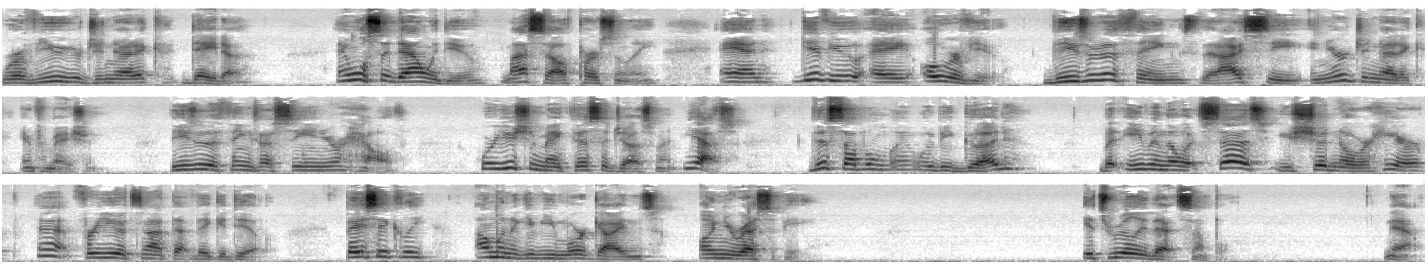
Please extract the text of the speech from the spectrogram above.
review your genetic data, and we'll sit down with you, myself personally, and give you a overview these are the things that I see in your genetic information. These are the things I see in your health where you should make this adjustment. Yes, this supplement would be good, but even though it says you shouldn't over here, eh, for you it's not that big a deal. Basically, I'm going to give you more guidance on your recipe. It's really that simple. Now,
